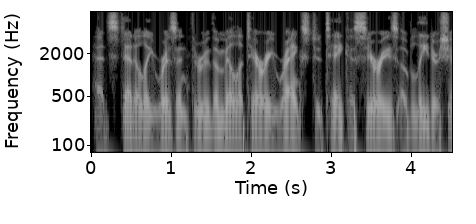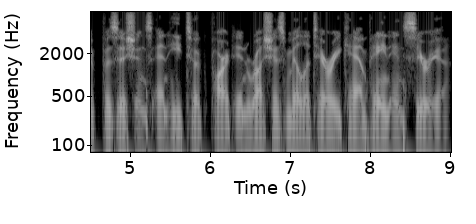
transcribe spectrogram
had steadily risen through the military ranks to take a series of leadership positions and he took part in Russia's military campaign in Syria.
